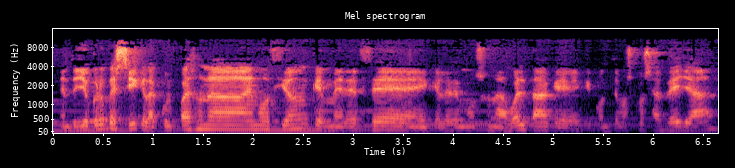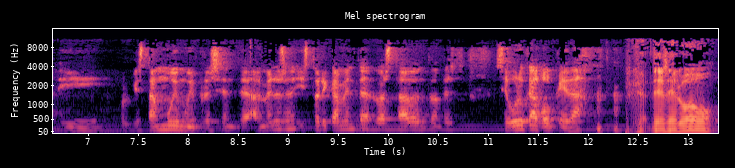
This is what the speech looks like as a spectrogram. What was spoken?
Entonces yo creo que sí, que la culpa es una emoción que merece que le demos una vuelta, que, que, contemos cosas de ella, y porque está muy, muy presente. Al menos históricamente lo ha estado, entonces seguro que algo queda. Desde luego.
